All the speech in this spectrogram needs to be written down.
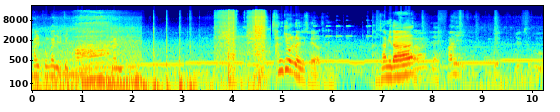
달 공간이 이렇게 아. 많이. 3개월로 해주세요 선생님. 감사합니다. 아, 네. 아니 유, 유튜브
